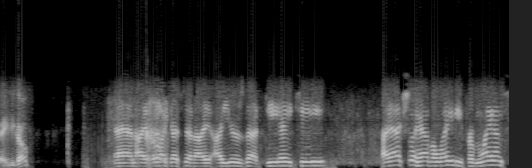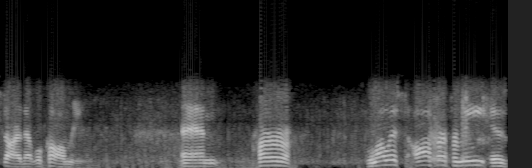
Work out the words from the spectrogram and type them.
There you go. And I, like I said, I, I use that DAT. I actually have a lady from Landstar that will call me. And her lowest offer for me is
